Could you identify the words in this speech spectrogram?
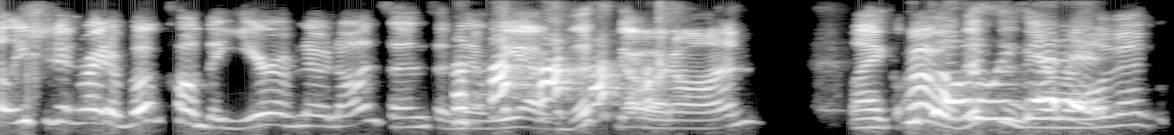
at least you didn't write a book called The Year of No Nonsense," and then we have this going on. Like, oh, totally this is irrelevant. It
